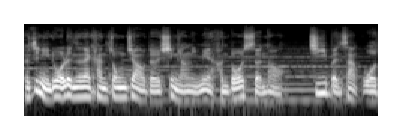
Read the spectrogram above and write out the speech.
可是你如果认真在看宗教的信仰里面，很多神哦，基本上我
